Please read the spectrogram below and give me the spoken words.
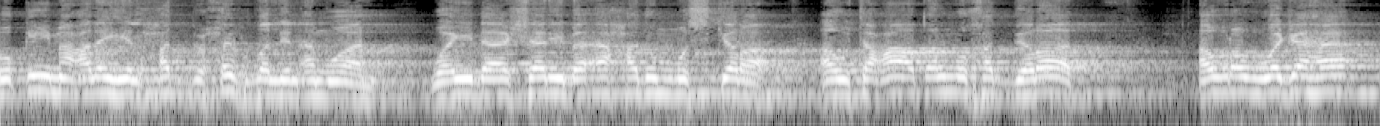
أقيم عليه الحد حفظا للأموال. وإذا شرب أحد مسكرا أو تعاطى المخدرات أو روجها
